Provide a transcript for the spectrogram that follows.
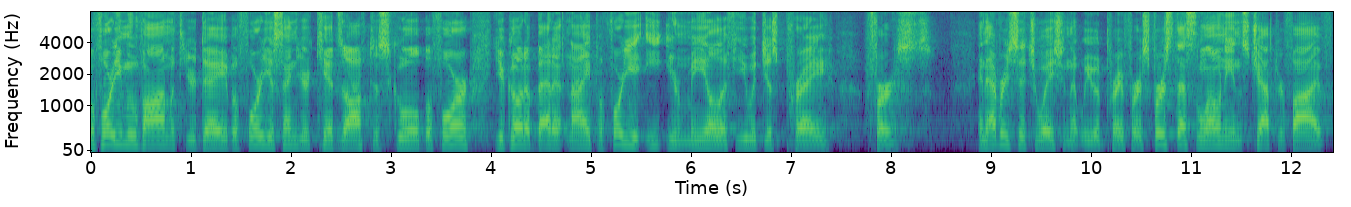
before you move on with your day, before you send your kids off to school, before you go to bed at night, before you eat your meal, if you would just pray first. In every situation that we would pray first. 1 Thessalonians chapter 5,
